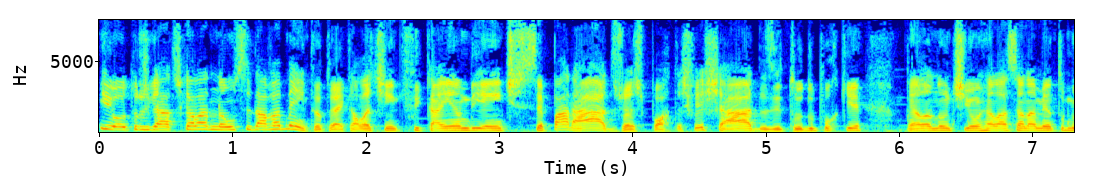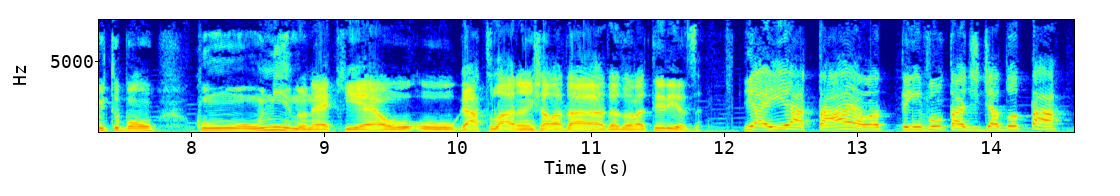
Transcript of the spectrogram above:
e outros gatos que ela não se dava bem. Tanto é que ela tinha que ficar em ambientes separados, as portas fechadas e tudo, porque ela não tinha um relacionamento muito bom com o Nino, né? Que é o, o gato laranja lá da, da Dona Teresa. E aí a Tá, ela tem vontade de adotar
